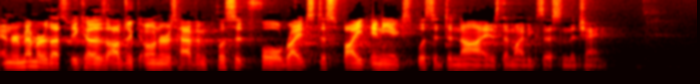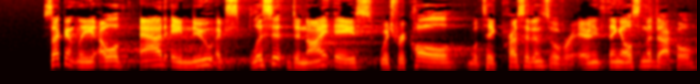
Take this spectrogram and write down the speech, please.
And remember, that's because object owners have implicit full rights despite any explicit denies that might exist in the chain. Secondly, I will add a new explicit deny ace, which recall will take precedence over anything else in the DACL.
